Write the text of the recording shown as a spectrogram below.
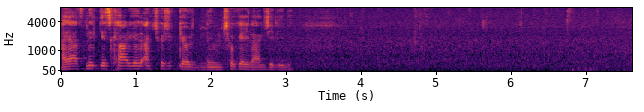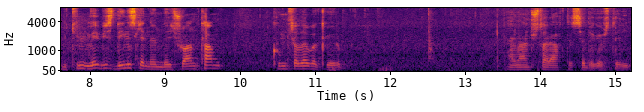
hayatında ilk kez kar gören çocuk gördüm demin. Çok eğlenceliydi. Bütün ve biz deniz kenarındayız. Şu an tam kumsala bakıyorum. Hemen şu tarafta size de göstereyim.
